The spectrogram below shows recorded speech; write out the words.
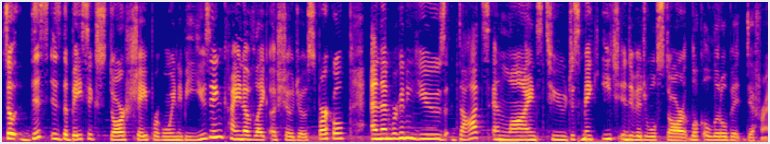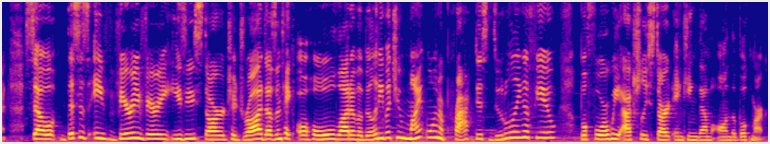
So this is the basic star shape we're going to be using, kind of like a Shoujo Sparkle. And then we're going to use dots and lines to just make each individual star look a little bit different. So this is a very, very easy star to draw. It doesn't take a whole lot of ability, but you might want to practice doodling a few before we actually start inking them on the bookmark.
